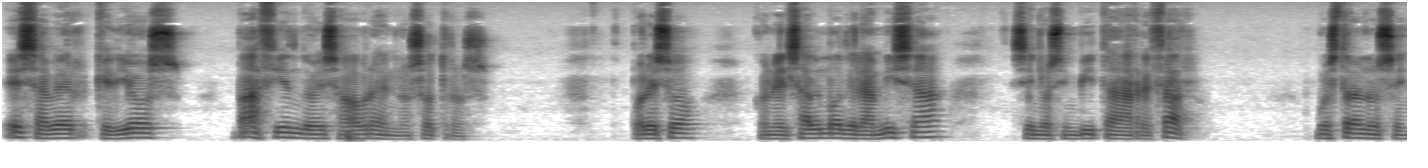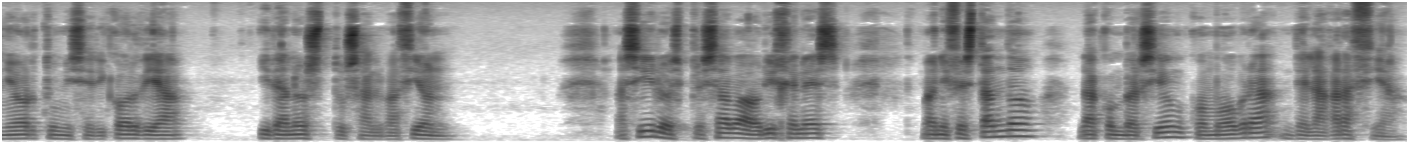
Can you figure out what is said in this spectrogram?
es saber que Dios va haciendo esa obra en nosotros. Por eso, con el salmo de la misa se nos invita a rezar. Muéstranos, Señor, tu misericordia y danos tu salvación. Así lo expresaba Orígenes manifestando la conversión como obra de la gracia.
